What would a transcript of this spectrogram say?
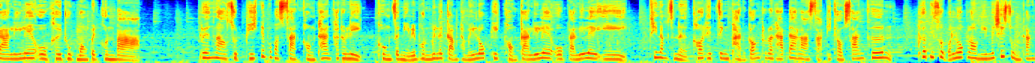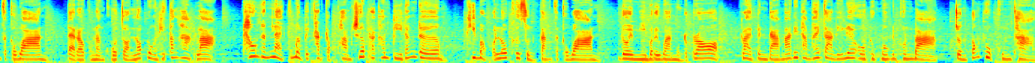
กาลิเลโอเคยถูกมองเป็นคนบาป เรื่องราวสุดพีคในประวัติศาสตร์ของทางคาทอลิก คงจะหนีไม่พ้นวิรกรรมทำให้โลกพลิกของกาลิเลโอกาลิเลอีที่นำเสนอข้อเท็จจริงผ่านกล้องโทรทัศน์ดาราศาสตร์ที่เขาสร้างขึ้น เพื่อพิสูจน์ว่าโลกเรานี้ไม่ใช่ศูนย์กลางจักรวาล แต่เรากำลังโคจรรอบดวงอาทิตย์ตั้งหากล่ะ เท่านั้นแหละก็เหมือนไปขัดกับความเชื่อพระคัมภีร์ดั้งเดิม ที่บอกว่าโลกคือศูนย์กลางจักรวาล โดยมีบริวารหมุนรอบๆกลายเป็นดราม่าที่ทำให้กาลิเลโอถูกมองเป็นคนบาป จนต้องถูกคุมขัง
